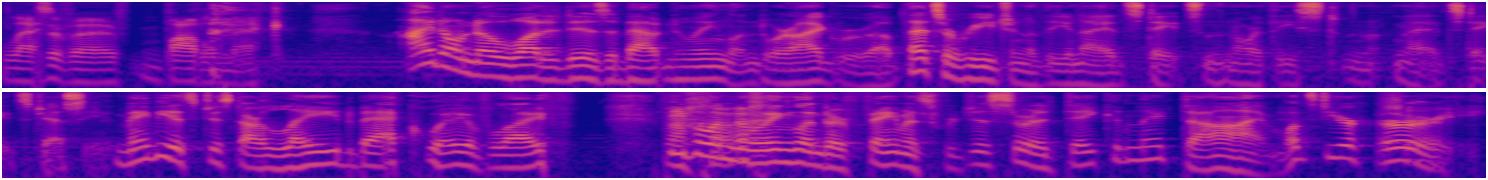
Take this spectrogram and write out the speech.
less of a bottleneck. I don't know what it is about New England where I grew up. That's a region of the United States in the Northeast United States, Jesse. Maybe it's just our laid back way of life. People in New England are famous for just sort of taking their time. What's your hurry?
